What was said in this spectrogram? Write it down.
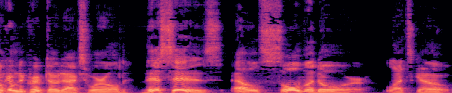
Welcome to CryptoDex World. This is El Solvador. Let's go.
